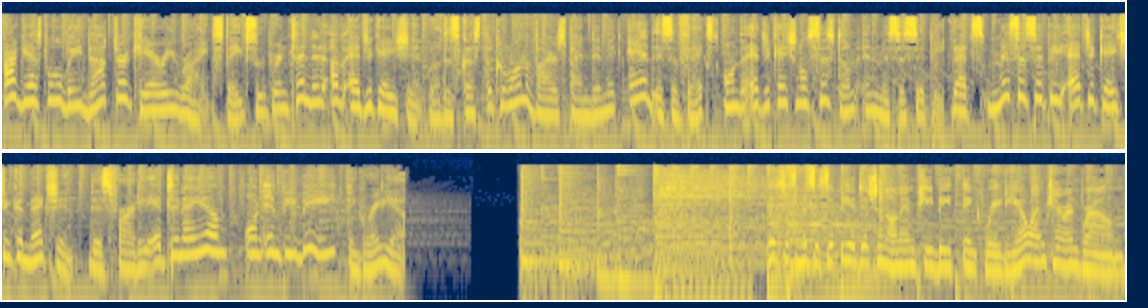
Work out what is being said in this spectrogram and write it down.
our guest will be Dr. Carey Wright, State Superintendent of Education. We'll discuss the coronavirus pandemic and its effects on the educational system in Mississippi. That's Mississippi Education Connection this Friday at 10 a.m. on MPB Think Radio. This is Mississippi Edition on MPB Think Radio. I'm Karen Brown.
